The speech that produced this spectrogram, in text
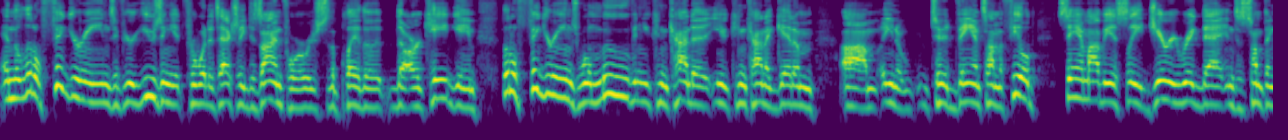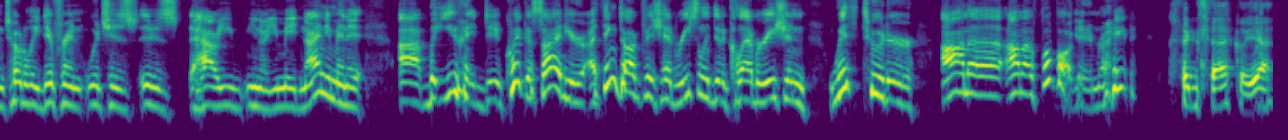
and the little figurines, if you're using it for what it's actually designed for, which is to play the the arcade game, little figurines will move, and you can kind of you can kind of get them, um, you know, to advance on the field. Sam obviously jerry rigged that into something totally different, which is is how you you know you made ninety minute. Uh, but you, did, quick aside here, I think Dogfish Head recently did a collaboration with Tudor on a on a football game, right? Exactly. Yeah.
